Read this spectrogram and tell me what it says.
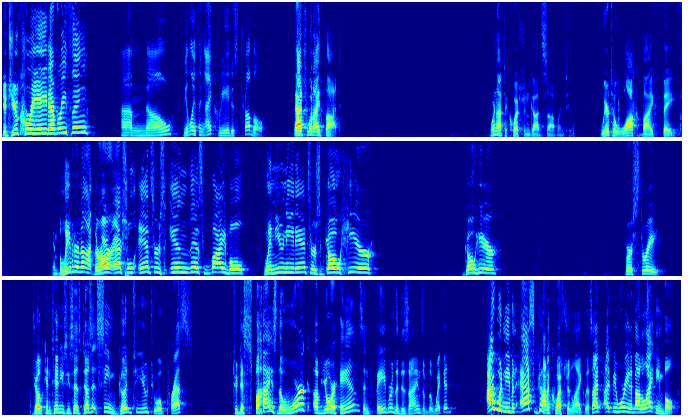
Did you create everything? Um, no. The only thing I create is trouble. That's what I thought. We're not to question God's sovereignty. We're to walk by faith. And believe it or not, there are actual answers in this Bible. When you need answers, go here. Go here. Verse 3. Job continues, he says, Does it seem good to you to oppress, to despise the work of your hands and favor the designs of the wicked? I wouldn't even ask God a question like this. I'd, I'd be worried about a lightning bolt.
